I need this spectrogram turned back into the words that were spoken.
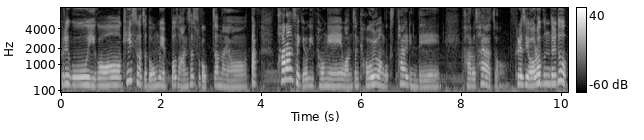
그리고 이거 케이스가 진짜 너무 예뻐서 안 살 수가 없잖아요. 딱 파란색 여기 병에 완전 겨울왕국 스타일인데 바로 사야죠. 그래서 여러분들도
